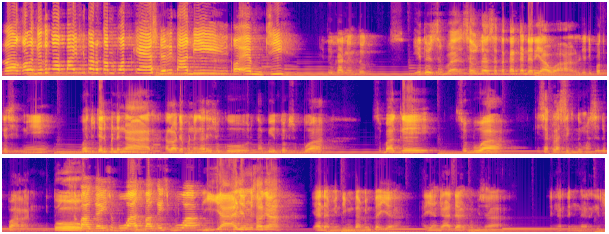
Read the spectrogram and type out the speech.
Loh, kalau gitu ngapain kita rekam podcast dari tadi? OMG. Itu kan untuk itu seba- saya sudah saya tekankan dari awal. Jadi podcast ini bukan untuk cari pendengar. Kalau ada pendengar ya syukur, tapi untuk sebuah sebagai sebuah kisah klasik untuk masa depan. Gitu. Sebagai sebuah, sebagai sebuah. Iya, jadi misalnya ya enggak minta minta minta ya. Ayah nggak ada kan bisa dengar-dengar gitu.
